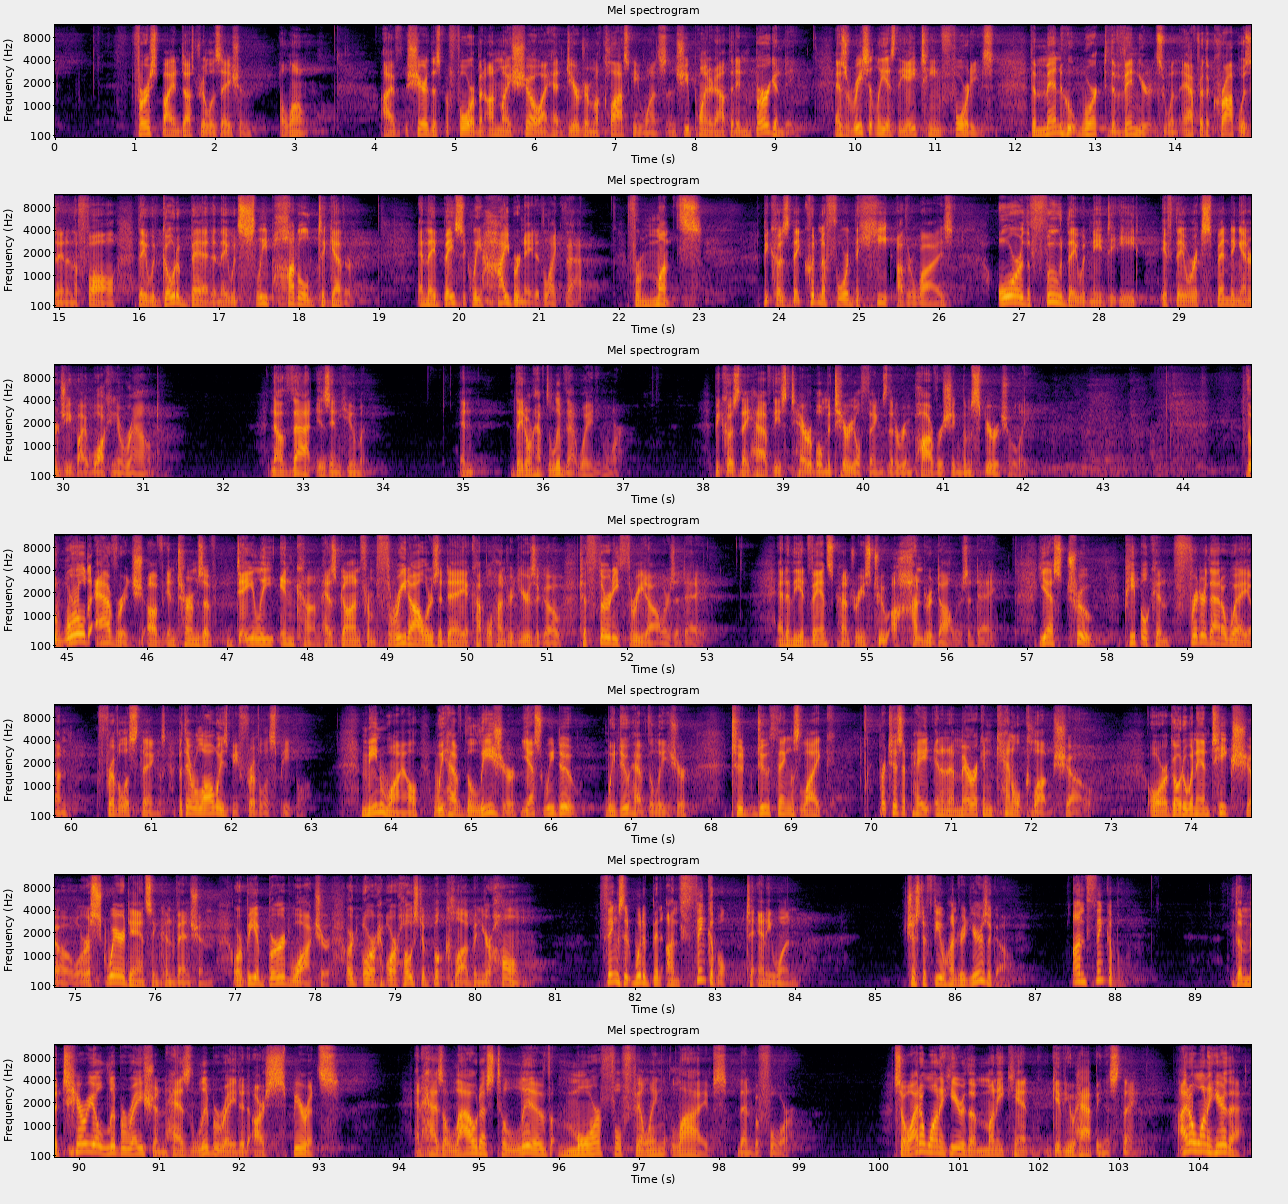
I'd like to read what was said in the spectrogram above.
First, by industrialization alone. I've shared this before, but on my show I had Deirdre McCloskey once, and she pointed out that in Burgundy, as recently as the 1840s, the men who worked the vineyards, when, after the crop was in in the fall, they would go to bed and they would sleep huddled together. And they basically hibernated like that for months because they couldn't afford the heat otherwise or the food they would need to eat if they were expending energy by walking around. Now that is inhuman. And they don't have to live that way anymore because they have these terrible material things that are impoverishing them spiritually. The world average of, in terms of daily income, has gone from $3 a day a couple hundred years ago to $33 a day. And in the advanced countries to $100 a day. Yes, true, people can fritter that away on frivolous things, but there will always be frivolous people. Meanwhile, we have the leisure, yes, we do, we do have the leisure to do things like participate in an American Kennel Club show, or go to an antique show, or a square dancing convention, or be a bird watcher, or, or, or host a book club in your home. Things that would have been unthinkable to anyone just a few hundred years ago. Unthinkable. The material liberation has liberated our spirits and has allowed us to live more fulfilling lives than before. So I don't want to hear the money can't give you happiness thing. I don't want to hear that.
